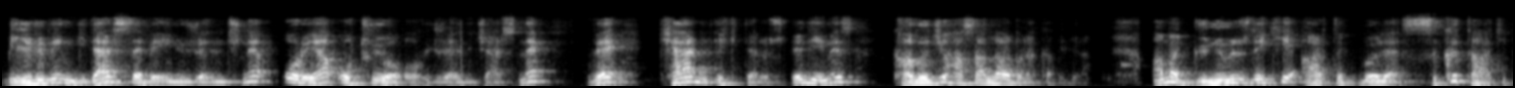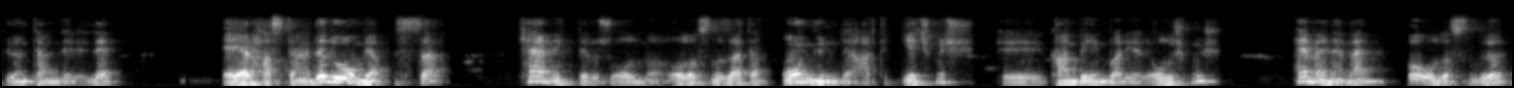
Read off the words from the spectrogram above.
bilirubin giderse beyin hücrelerinin içine oraya oturuyor o hücrelerin içerisine ve kern ikterus dediğimiz kalıcı hasarlar bırakabiliyor. Ama günümüzdeki artık böyle sıkı takip yöntemleriyle eğer hastanede doğum yapmışsa kern ikterus olma olasılığı zaten 10 günde artık geçmiş, e, kan beyin bariyeri oluşmuş. Hemen hemen o olasılığı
